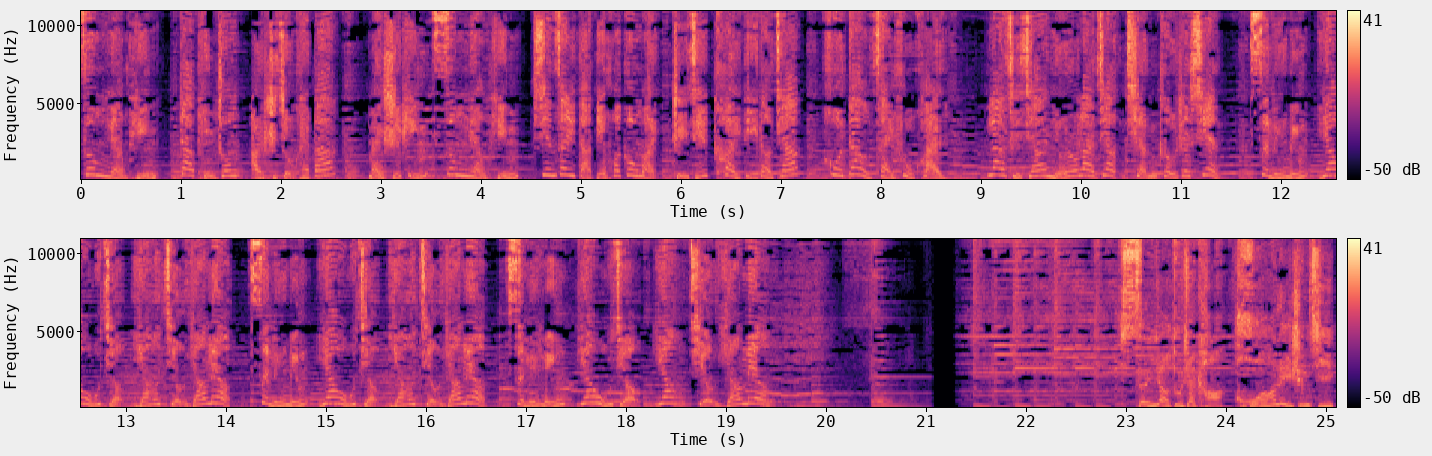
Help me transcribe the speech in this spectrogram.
送两瓶；大瓶装二十九块八，买十瓶送两瓶。现在打电话购买，直接快递到家，货到再付款。辣姐家牛肉辣酱抢购热线：四零零幺五九幺九幺六，四零零幺五九幺九幺六，四零零幺五九幺九幺六。三亚度假卡华丽升级，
